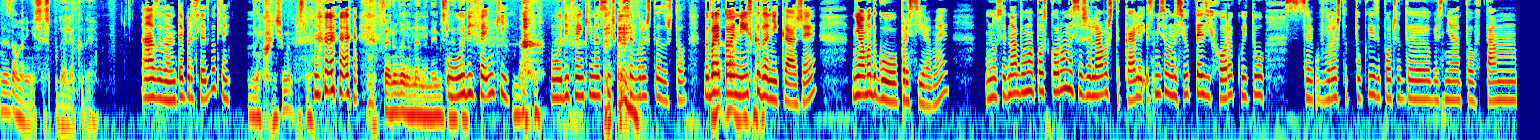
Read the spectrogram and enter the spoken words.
не знам дали ми се споделя къде. А, за да не те преследват ли? Никой ще ме преследва. Фенове на мен не ме мислят. Луди Фенки. Да. Луди Фенки на всичко се връща. Защо? Добре, той не иска да ни каже. Няма да го пресираме. Но с една дума, по-скоро не съжаляваш така ли? В смисъл, не си от тези хора, които се връщат тук и започват да обясняват of, там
